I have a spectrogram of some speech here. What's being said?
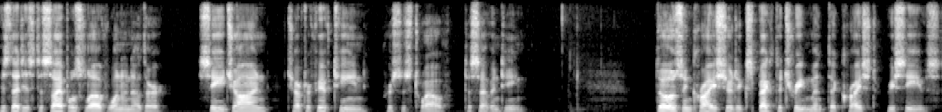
is that his disciples love one another. See John chapter 15 verses 12 to 17. Those in Christ should expect the treatment that Christ receives.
